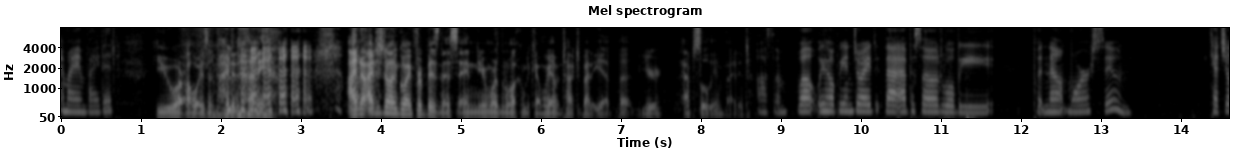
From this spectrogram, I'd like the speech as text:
Am I invited? You are always invited, honey. I know. I just know I'm going for business, and you're more than welcome to come. We haven't talked about it yet, but you're absolutely invited. Awesome. Well, we hope you enjoyed that episode. We'll be putting out more soon. Catch you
